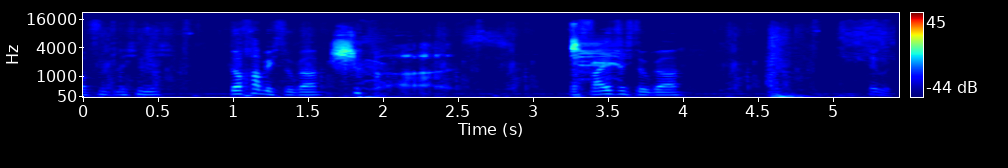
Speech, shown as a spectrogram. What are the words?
hoffentlich nicht. Doch, habe ich sogar. Spaß. Das weiß ich sogar. Sehr gut.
